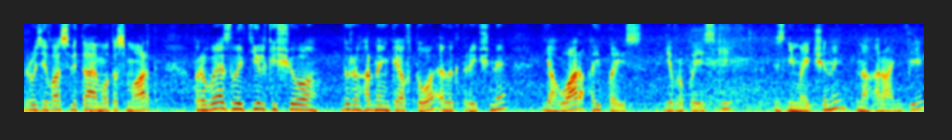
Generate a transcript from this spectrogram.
Друзі, вас вітає Мотосмарт. Привезли тільки що дуже гарненьке авто електричне Jaguar I-Pace. Європейський з Німеччини на гарантії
